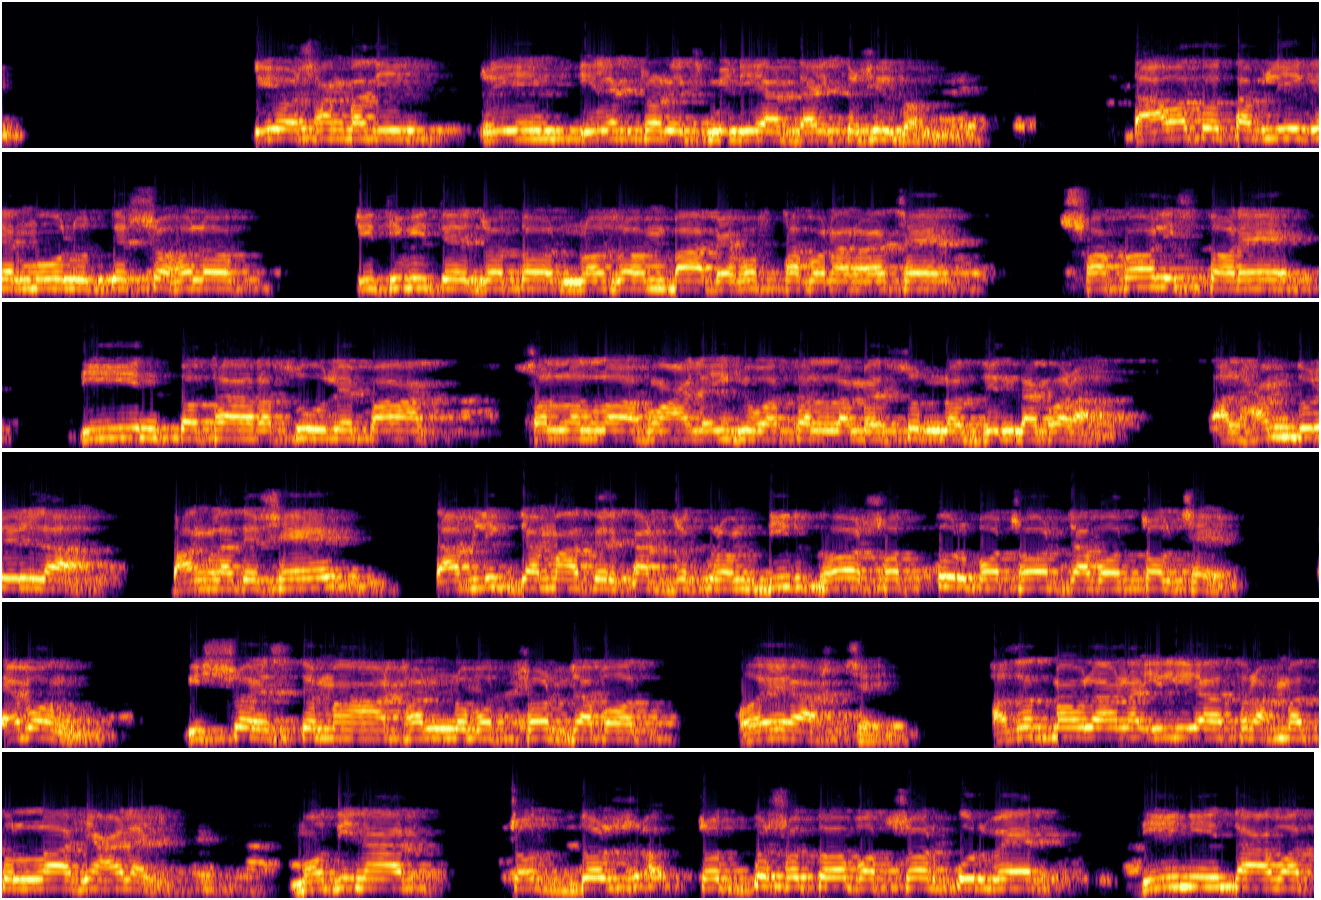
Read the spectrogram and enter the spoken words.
প্রিয় সাংবাদিক প্রিন্ট ইলেকট্রনিক্স মিডিয়ার দায়িত্বশীলগণ, দাওয়াত ও তাবলীগের মূল উদ্দেশ্য হলো পৃথিবীতে যত নজম বা ব্যবস্থাপনা রয়েছে, সকল স্তরে দিন তথা রসুল পাক সাল্লাহ আলহি ওয়াসাল্লামের সুন্নত জিন্দা করা। আলহামদুলিল্লাহ, বাংলাদেশে তাবলিক জামাতের কার্যক্রম দীর্ঘ সত্তর বছর যাবৎ চলছে এবং বিশ্ব ইস্তেমা আঠান্ন বছর যাবৎ হয়ে আসছে। হজরত মাওলানা ইলিয়াস রহমতুল্লাহ আলাই মদিনার চোদ্দ চোদ্দ শত বৎসর পূর্বের দিনই দাওয়াত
